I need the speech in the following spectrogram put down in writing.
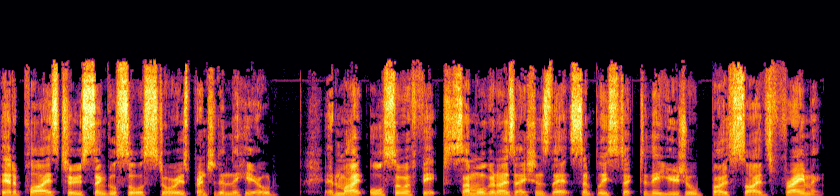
That applies to single source stories printed in the Herald, it might also affect some organisations that simply stick to their usual both sides framing.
